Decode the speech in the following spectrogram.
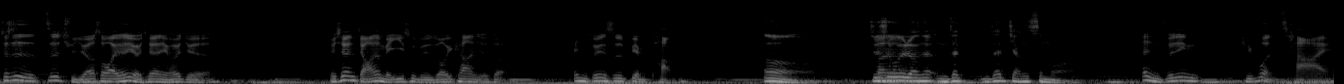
就是这是取决于说话，因为有些人也会觉得，有些人讲话就没艺术，比如说一看到你就说，哎、哎你最近是不是变胖了？哦，就是会让人你在你在讲什么啊？哎、你最近皮肤很差哎、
